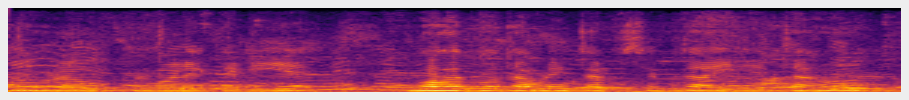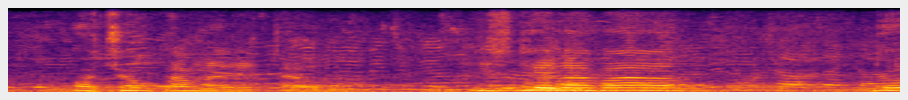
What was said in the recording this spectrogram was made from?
प्रोग्राम करवाने के लिए बहुत बहुत अपनी तरफ़ से बधाई देता हूँ और शुभकामना देता हूँ। इसके अलावा जो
